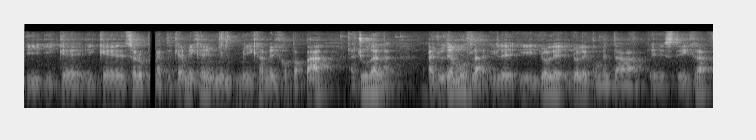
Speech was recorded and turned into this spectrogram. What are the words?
y, que, que se lo platiqué a mi hija y mi, mi hija me dijo, papá, ayúdala ayudémosla. Y, le, y yo, le, yo le comentaba, este, hija,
